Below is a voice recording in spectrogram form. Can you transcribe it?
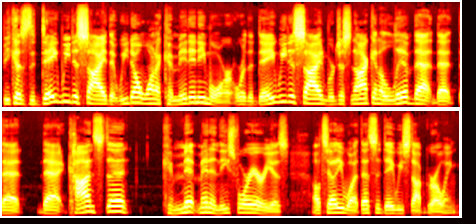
Because the day we decide that we don't want to commit anymore, or the day we decide we're just not going to live that that that that constant commitment in these four areas, I'll tell you what, that's the day we stop growing.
